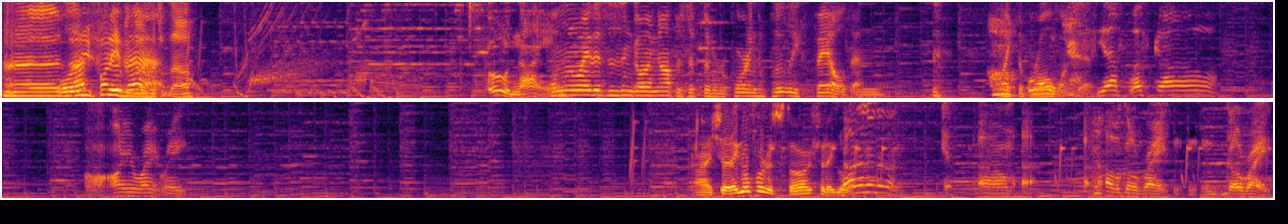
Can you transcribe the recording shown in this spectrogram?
Uh, Well, so it'd be that's funny too if it goes bad. up though. Oh nice. Only way this isn't going up is if the recording completely failed and like the brawl Ooh, one yes, did. Yes, let's go. Oh, on your right, right. All right, should I go for the star? should I go? No, no, no, no. no. Yeah, um, I, I will go right. Go right.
